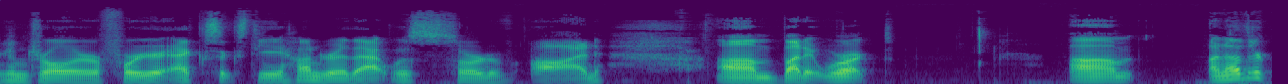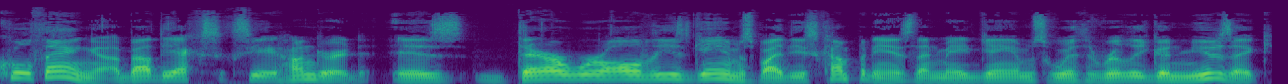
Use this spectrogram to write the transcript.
controller for your X68000. That was sort of odd. Um, but it worked. Um, another cool thing about the X68000 is there were all of these games by these companies that made games with really good music,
